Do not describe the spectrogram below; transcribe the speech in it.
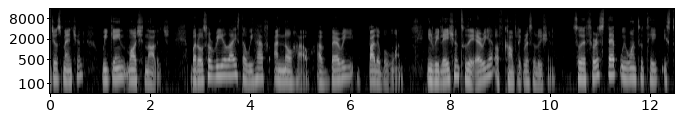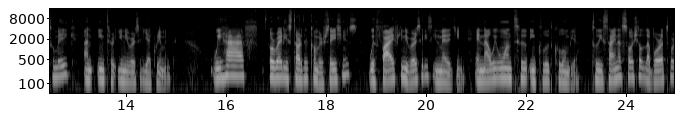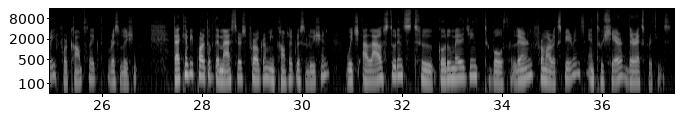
just mentioned, we gain much knowledge, but also realize that we have a know how, a very valuable one, in relation to the area of conflict resolution. So, the first step we want to take is to make an inter university agreement. We have already started conversations with five universities in Medellin, and now we want to include Columbia to design a social laboratory for conflict resolution. That can be part of the master's program in conflict resolution, which allows students to go to Medellin to both learn from our experience and to share their expertise.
